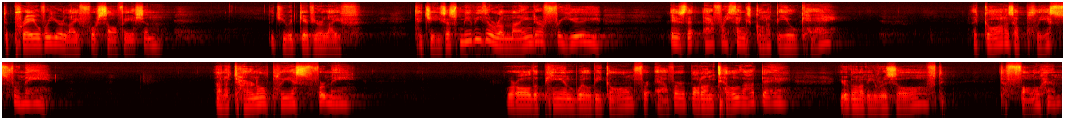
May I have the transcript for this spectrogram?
to pray over your life for salvation, that you would give your life to Jesus. Maybe the reminder for you is that everything's going to be okay, that God has a place for me, an eternal place for me. Where all the pain will be gone forever. But until that day, you're going to be resolved to follow Him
